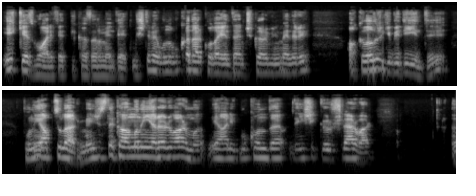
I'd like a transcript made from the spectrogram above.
İlk kez muhalefet bir kazanım elde etmişti ve bunu bu kadar kolay elden çıkarabilmeleri akıl alır gibi değildi. Bunu yaptılar. Mecliste kalmanın yararı var mı? Yani bu konuda değişik görüşler var. Ee,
